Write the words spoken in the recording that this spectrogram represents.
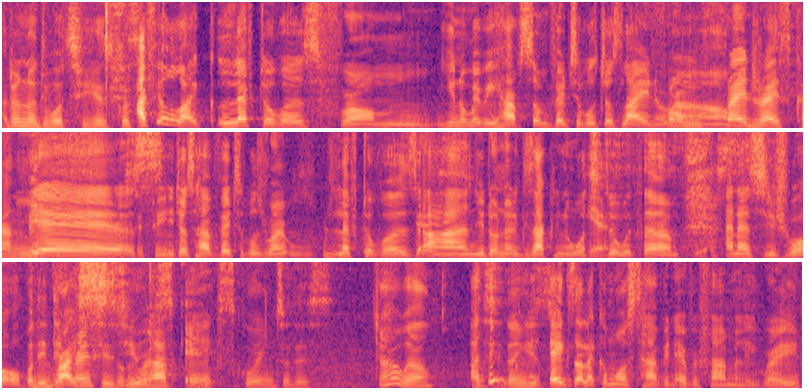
I don't know the word to use because I feel like leftovers from you know maybe you have some vegetables just lying from around. fried rice can make yes you just have vegetables right, leftovers yes. and you don't know exactly know what yes. to do with them yes. and as usual but the difference is you have eggs going to this oh well I think eggs are like a must-have in every family right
